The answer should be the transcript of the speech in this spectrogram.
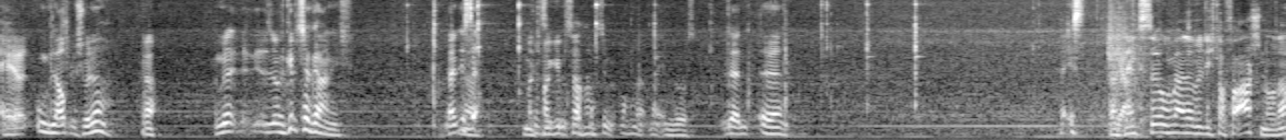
Ey, unglaublich, oder? Ja. So gibt's ja gar nicht. Dann ist Ja. er. Manchmal gibt es Sachen. Mach, mach mal, eben los. Dann, äh, da ist. Da ja. denkst du, irgendeiner will dich doch verarschen, oder?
